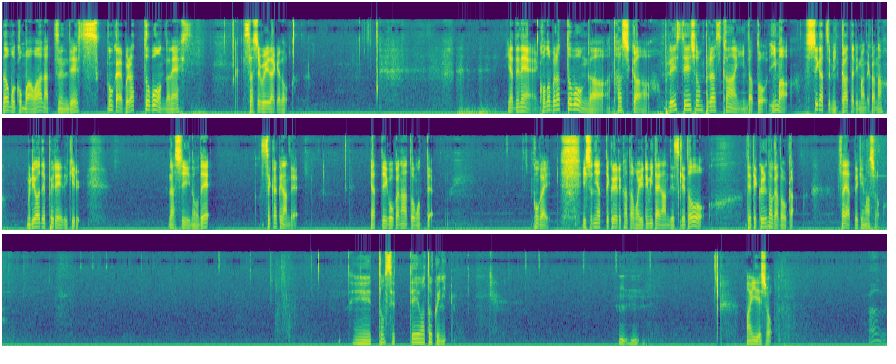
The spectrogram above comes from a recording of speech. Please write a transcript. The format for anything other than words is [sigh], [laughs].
どうもこんばんは、なっつんです。今回はブラッドボーンだね。久しぶりだけど。いやでね、このブラッドボーンが、確か、プレイステーションプラス会員だと、今、4月3日あたりまでかな。無料でプレイできる。らしいので、せっかくなんで、やっていこうかなと思って。今回、一緒にやってくれる方もいるみたいなんですけど、出てくるのかどうか。さあやっていきましょう。えーと、設定は特に。うんうん。まあいいでしょ Oh,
